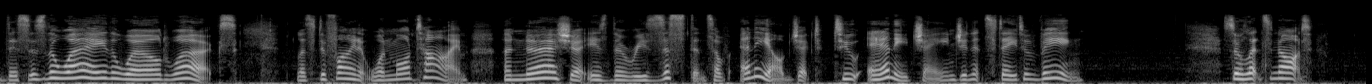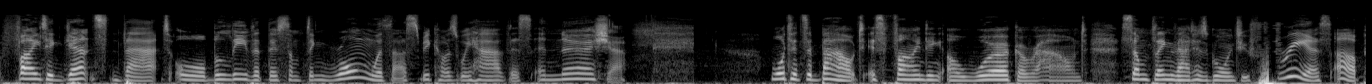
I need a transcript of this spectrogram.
This is the way the world works. Let's define it one more time. Inertia is the resistance of any object to any change in its state of being. So let's not fight against that or believe that there's something wrong with us because we have this inertia. What it's about is finding a workaround, something that is going to free us up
